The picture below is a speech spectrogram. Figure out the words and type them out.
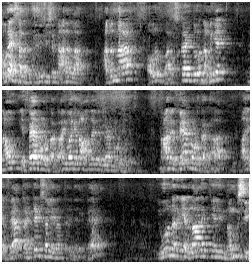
ಅವರೇ ಸರ್ ಬೆನಿಫಿಷಿಯರ್ ನಾನಲ್ಲ. ಅದನ್ನ ಅವರು ಬರ್ಸ್ಕೊಂಡು ನಮಗೆ ನಾವು ಎಫ್ ಐ ಆರ್ ನೋಡಿದಾಗ ಇವಾಗೆಲ್ಲ ಆನ್ಲೈನ್ ಎಫ್ ಐ ಆರ್ ನೋಡ್ಬೋದು. ನಾನು ಎಫ್ ಐ ಆರ್ ನೋಡಿದಾಗ ಆ ಎಫ್ ಐ ಆರ್ ಕಂಟೆಂಟ್ಸ್ ಅಲ್ಲಿ ಏನಂತ ಇದೆ ಅಂದ್ರೆ ಇವರು ನನಗೆ ಎಲ್ಲಾ ರೀತಿಯಲ್ಲಿ ನಂಬಿಸಿ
